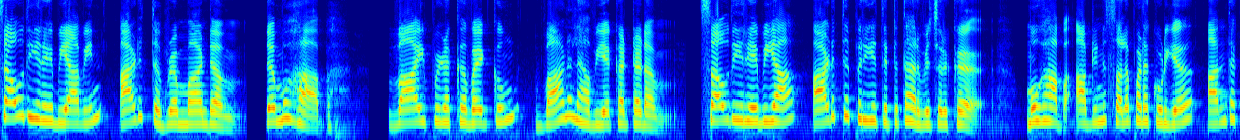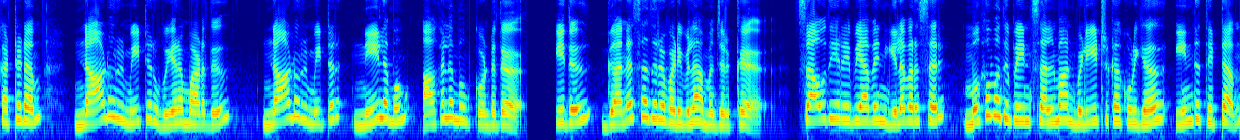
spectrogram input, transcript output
சவுதி அரேபியாவின் அடுத்த பிரம்மாண்டம் த முஹாப். வாய் பிழக்க வைக்கும் வானலாவிய கட்டடம். சவுதி அரேபியா அடுத்த பெரிய திட்டத்தை அறிவிச்சிருக்கு. முஹாப் அப்படின்னு சொல்லப்படக்கூடிய அந்த கட்டடம் நானூறு மீட்டர் உயரமானது நானூறு மீட்டர் நீளமும் அகலமும் கொண்டது. இது கனசதுர வடிவில் அமைஞ்சிருக்கு. சவுதி அரேபியாவின் இளவரசர் முகமது பின் சல்மான் வெளியிட்டிருக்கக்கூடிய இந்த திட்டம்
